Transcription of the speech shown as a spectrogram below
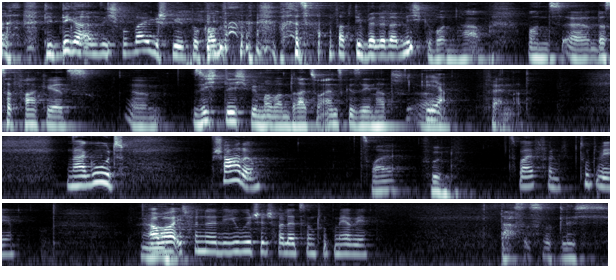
die Dinger an sich vorbeigespielt bekommen, weil sie einfach die Bälle dann nicht gewonnen haben. Und ähm, das hat Farke jetzt ähm, sichtlich, wie man beim 3 zu 1 gesehen hat, ähm, Ja. verändert. Na gut. Schade. 2, 5. 2-5. Tut weh. Ja, Aber ich finde, die Jubicic-Verletzung tut mehr weh. Das ist wirklich.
